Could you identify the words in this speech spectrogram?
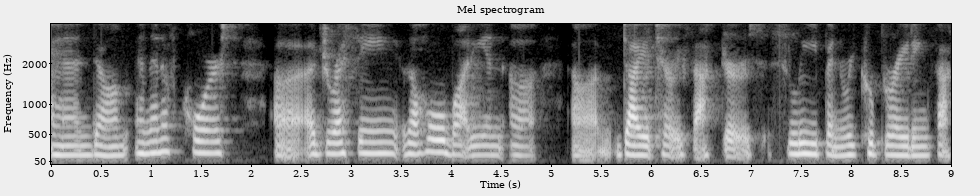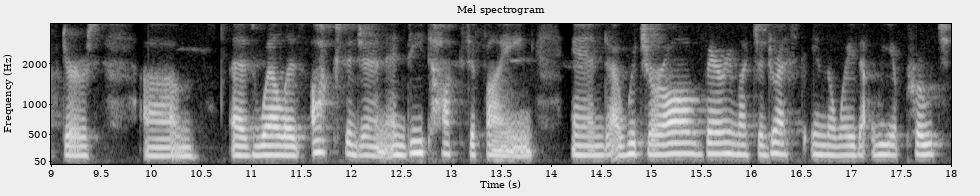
And, um, and then, of course, uh, addressing the whole body and uh, um, dietary factors, sleep and recuperating factors, um, as well as oxygen and detoxifying, and uh, which are all very much addressed in the way that we approach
